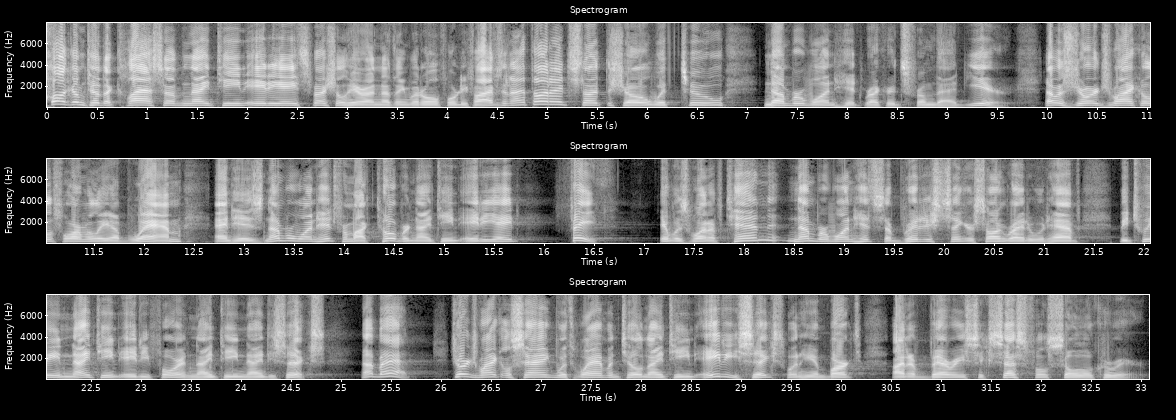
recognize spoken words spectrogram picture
Welcome to the class of 1988 special here on Nothing But Old 45s, and I thought I'd start the show with two number one hit records from that year. That was George Michael, formerly of Wham, and his number one hit from October 1988, Faith. It was one of 10 number one hits a British singer songwriter would have between 1984 and 1996. Not bad. George Michael sang with Wham until 1986 when he embarked on a very successful solo career.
